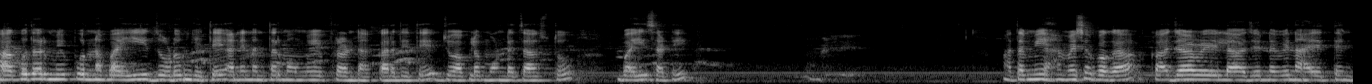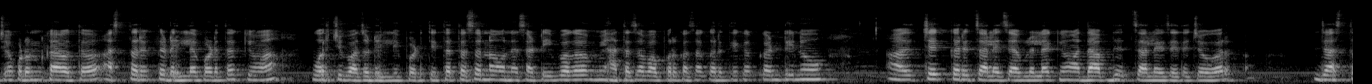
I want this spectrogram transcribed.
अगोदर मी पूर्ण बाई जोडून घेते आणि नंतर मग मी फ्रंट आकार देते जो आपला मोंड्याचा असतो बाईसाठी. आता मी हमेशा बघा का ज्या वेळेला जे नवीन आहेत त्यांच्याकडून काय होतं अस्तरिक्त ढिल्लं पडतं किंवा वरची बाजू ढिल्ली पडते. तर तसं न होण्यासाठी बघा मी हाताचा वापर कसा करते का? कंटिन्यू चेक करीत चालायचं आहे आपल्याला किंवा दाब देत चालायचं आहे त्याच्यावर. जास्त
